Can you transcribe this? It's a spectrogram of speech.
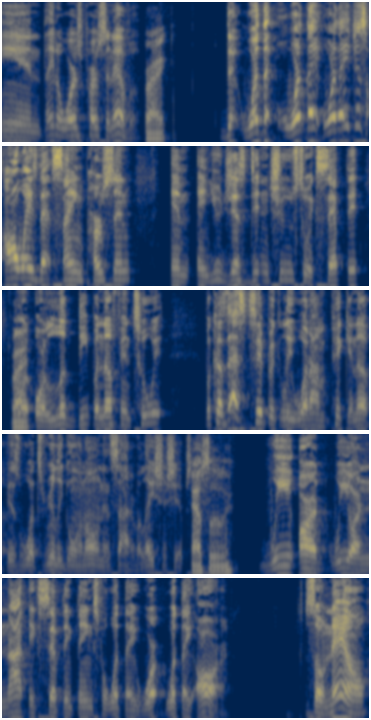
end they the worst person ever? Right. The, were they were they were they just always that same person and and you just didn't choose to accept it Right. or, or look deep enough into it? Because that's typically what I'm picking up is what's really going on inside of relationships Absolutely. we are we are not accepting things for what they were what they are. So now,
